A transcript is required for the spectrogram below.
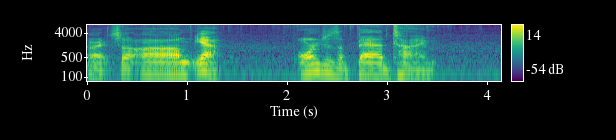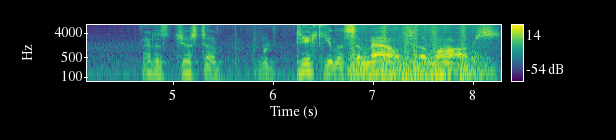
All right, so um, yeah, orange is a bad time. That is just a ridiculous amount of mobs.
